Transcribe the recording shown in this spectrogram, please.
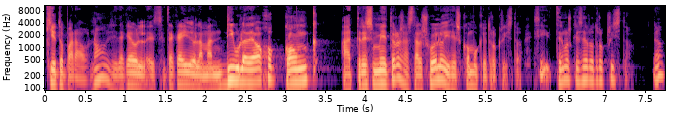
quieto parado, ¿no? Se te ha caído, se te ha caído la mandíbula de abajo, conk, a tres metros hasta el suelo y dices, ¿cómo que otro Cristo? Sí, tenemos que ser otro Cristo. ¿no?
